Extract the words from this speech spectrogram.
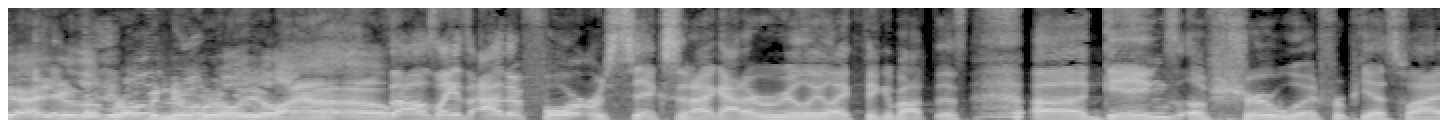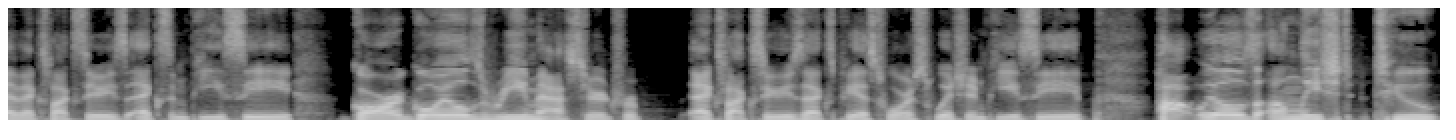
yeah, you're the Roman numeral. You're like, uh So oh. I was like, it's either four or six, and I gotta really like think about this. Uh, Gangs of Sherwood for PS5, Xbox Series X, and PC. Gargoyles Remastered for Xbox Series X, PS4, Switch, and PC. Hot Wheels Unleashed 2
